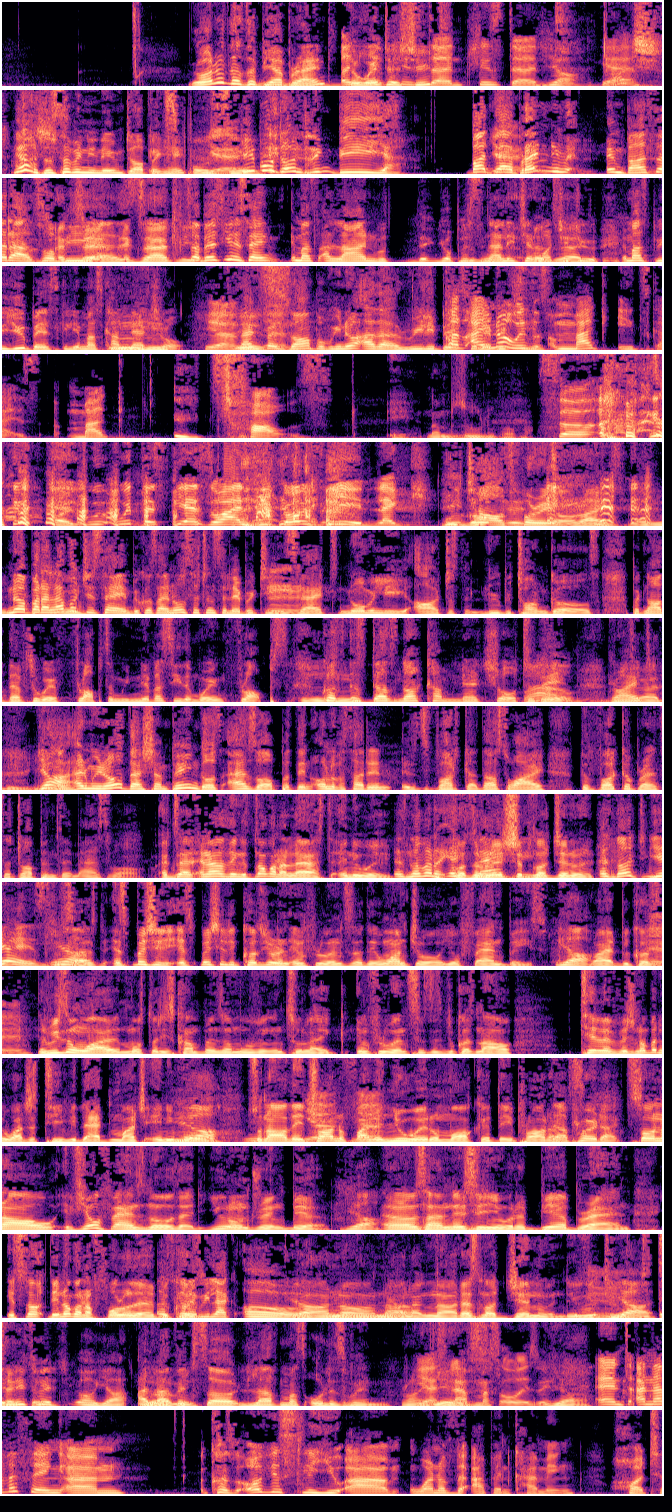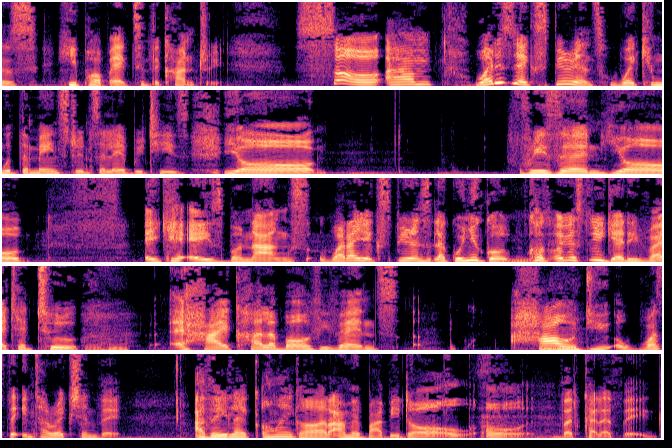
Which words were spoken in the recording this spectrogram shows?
The one who does a beer brand, Okay, the winter please shoot. don't. Please don't. Yeah. Yeah. Yeah, there's so many name dropping. Hey? Yeah. People don't drink beer. But Yeah. they're brand new ambassadors for Exa- beers. exactly. So basically, you're saying it must align with the, your personality and what you do. It must be you, basically. It must come mm-hmm. natural. Yeah. Like, Yes. for example, we know other really big Because I know with Mark Eats, guys, Mark Eats Charles. Eh, Nam Zulu, Papa. So with with the CS one, he goes in like He go- Charles for real, right? no, but I love what you're saying because I know certain Mm. celebrities that normally are just Louis Vuitton girls, but now they have to wear flops, and we never see them wearing flops because this does not come natural to Wow. them, right? Exactly, Yeah, yeah. and we know that champagne goes as well, but then all of a sudden it's vodka. That's why the vodka brands are dropping them as well. Exactly. Another thing, it's not gonna last anyway. It's not gonna because the relationship's not genuine. It's not. Yes, yeah. Especially, especially because you're an influencer, they want your, your fan base. Yeah. Right? Because the reason why most of these companies are moving into like influencers is because now television, nobody watches TV that much anymore. So now they're Yeah, trying to find yeah. a new way to market their products. Their products. So now, if your fans know that you don't drink beer, Yeah. and all of a sudden they see you with a beer brand, it's not, they're not gonna follow that It's because, gonna be like, oh, yeah, no, mm, no, yeah. like, no, that's not genuine. They need to yeah, it detect needs to be. it. Oh yeah, I You know love what I it. mean? So love must always win, right? yes, Yes. love must always win. Yeah. And another thing, um, because obviously you are one of the up and coming hottest hip hop acts in the country. So, um, what is your experience working with the mainstream celebrities? Your reason, your AKAs, Bonangs. What are your experiences like when you go? Mm. Because obviously you get invited to mm-hmm. a high caliber of events. How mm-hmm. do you? What's the interaction there? Are they like, oh my god, I'm a Barbie doll or that kind of thing?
